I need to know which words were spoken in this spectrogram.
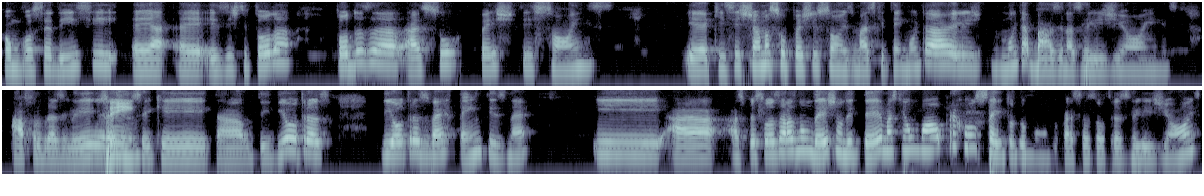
como você disse, é, é, existe toda todas as superstições, é, que se chama superstições, mas que tem muita, muita base nas religiões afro-brasileiras, não sei o que e tal, de, de, outras, de outras vertentes, né? E a, as pessoas elas não deixam de ter, mas tem um mau preconceito do mundo com essas outras religiões,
